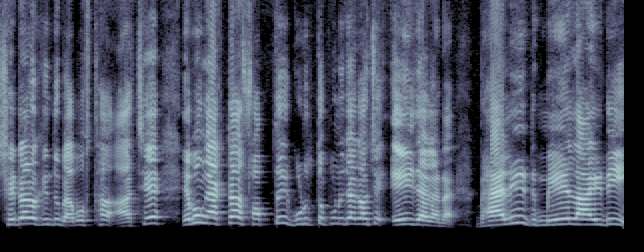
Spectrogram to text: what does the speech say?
সেটারও কিন্তু ব্যবস্থা আছে এবং একটা সবথেকে গুরুত্বপূর্ণ জায়গা হচ্ছে এই জায়গাটা ভ্যালিড মেল আইডি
